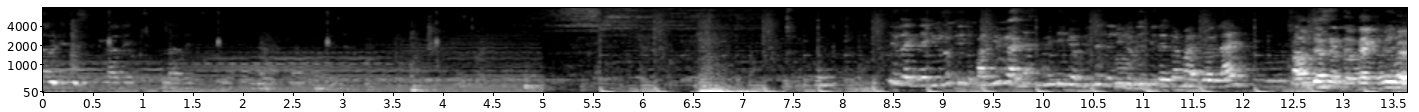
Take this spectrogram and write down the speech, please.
love it, love it, love it. It's like you look at but you are just minding your business and you look into the camera your life. I'm just at the back doing my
